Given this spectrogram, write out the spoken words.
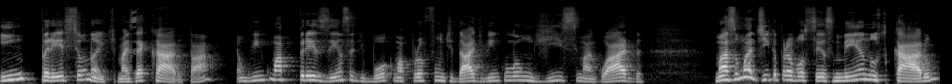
Impressionante, mas é caro, tá? É um vinho com uma presença de boca, uma profundidade, vinho com longíssima guarda. Mas uma dica para vocês, menos caro,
